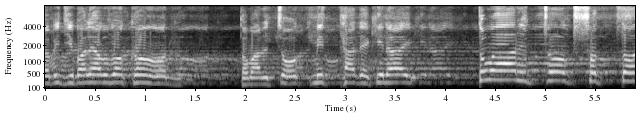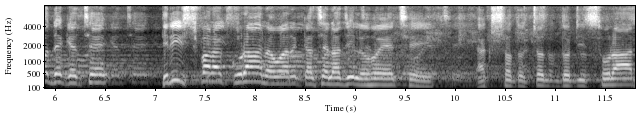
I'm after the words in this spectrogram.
নবীজি বলে, আবু বকর, তোমার চোখ মিথ্যা দেখি নাই, তোমার চোখ সত্য দেখেছে তিরিশ পারা কোরআন আমার কাছে নাজিল হয়েছে। একশত চোদ্দটি সুরার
